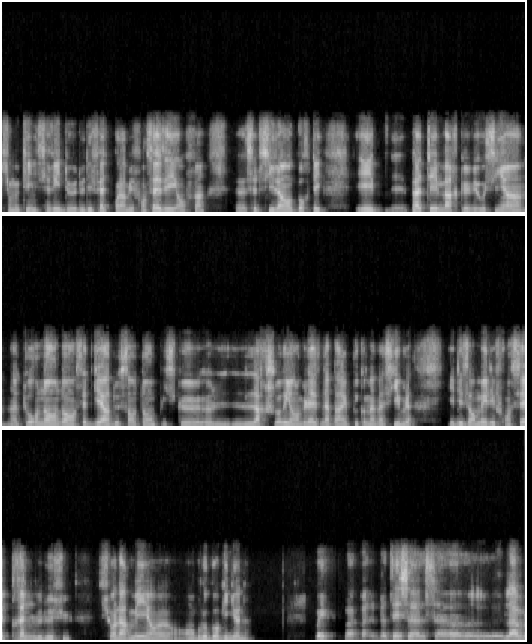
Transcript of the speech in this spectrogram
qui ont été une série de, défaites pour l'armée française. Et enfin celle-ci l'a emporté. Et Pâté marque aussi un, tournant dans cette guerre de 100 ans puisque anglaise n'apparaît plus comme invincible et désormais les Français prennent le dessus sur l'armée anglo-bourguignonne. Oui, bah, bah, ça, lave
